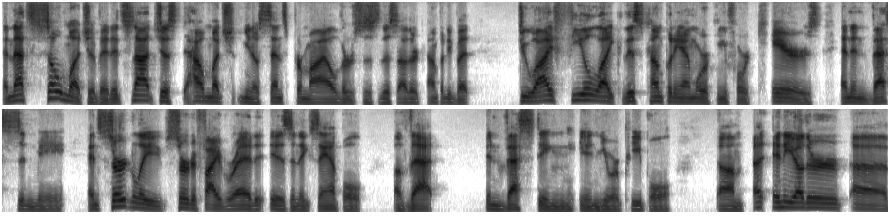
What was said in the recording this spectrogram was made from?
and that's so much of it. It's not just how much, you know, cents per mile versus this other company, but do I feel like this company I'm working for cares and invests in me? And certainly certified red is an example of that investing in your people. Um, any other uh,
